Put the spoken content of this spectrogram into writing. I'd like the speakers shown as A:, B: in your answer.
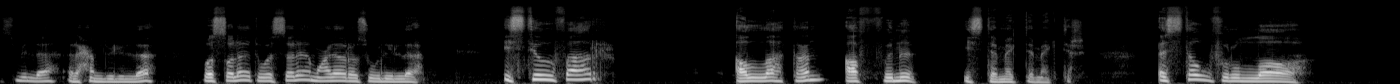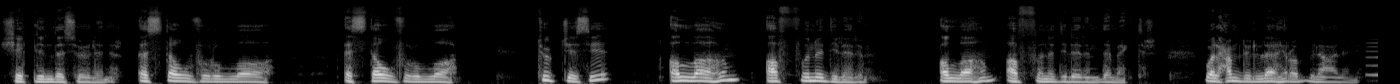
A: Bismillah, elhamdülillah, ve salatu ve selamu ala Resulillah. İstiğfar, Allah'tan affını istemek demektir. Estağfurullah şeklinde söylenir. Estağfurullah, estağfurullah. Türkçesi Allah'ım affını dilerim. Allah'ım affını dilerim demektir. Velhamdülillahi Rabbil Alemin.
